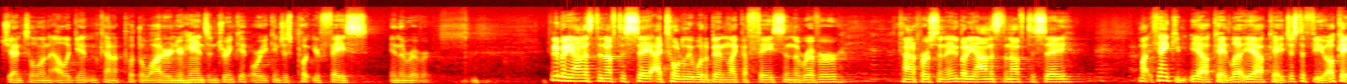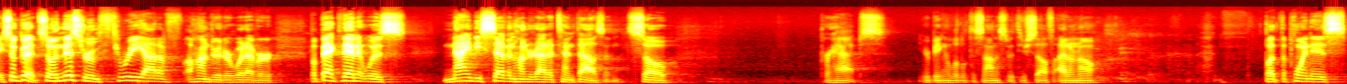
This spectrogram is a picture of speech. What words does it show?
gentle and elegant and kind of put the water in your hands and drink it, or you can just put your face in the river. Anybody honest enough to say I totally would have been like a face in the river kind of person? Anybody honest enough to say? Thank you. Yeah, okay. Yeah, okay. Just a few. Okay, so good. So in this room, three out of 100 or whatever. But back then it was 9,700 out of 10,000. So perhaps you're being a little dishonest with yourself. I don't know. But the point is,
